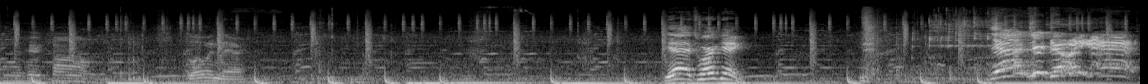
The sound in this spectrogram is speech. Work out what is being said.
Oh, here it comes. Blow in there. Yeah, it's working. yes, you're doing it.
